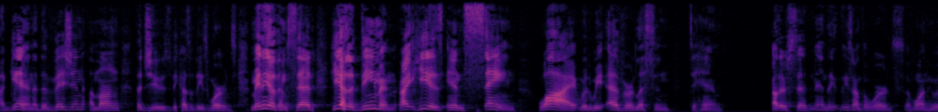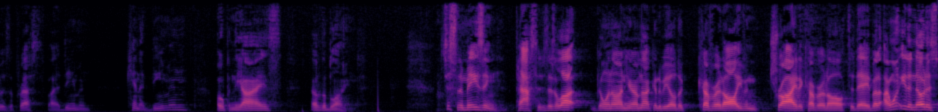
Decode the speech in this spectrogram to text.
again, a division among the Jews because of these words. Many of them said, He has a demon, right? He is insane. Why would we ever listen to him? Others said, Man, these aren't the words of one who is oppressed by a demon. Can a demon open the eyes of the blind? Just an amazing passage. There's a lot going on here. I'm not going to be able to cover it all, even try to cover it all today. But I want you to notice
